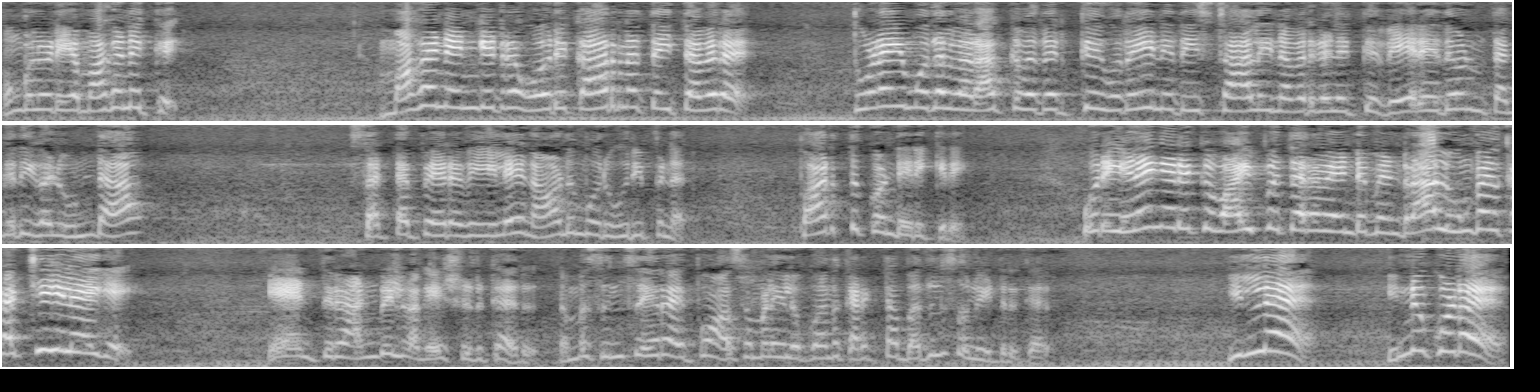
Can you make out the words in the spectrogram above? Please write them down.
உங்களுடைய மகனுக்கு. மகன் என்கின்ற ஒரு காரணத்தை தவிர துணை முதல்வராக்குவதற்கு உதயநிதி ஸ்டாலின் அவர்களுக்கு வேற ஏதேனும் தகுதிகள் உண்டா? சட்டப்பேரவையிலே நானும் ஒரு உறுப்பினர். பார்த்து கொண்டிருக்கிறேன். ஒரு இளைஞருக்கு வாய்ப்பு தர வேண்டும் என்றால் உங்கள் கட்சியிலேயே. ஏன் திரு அன்பில் மகேஷ் இருக்காரு? நம்ம சின்சியரா இப்போ அசம்பிளியில் உட்காந்து கரெக்டா பதில் சொல்லிட்டு இருக்காரு. இல்ல இன்னும் கூட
